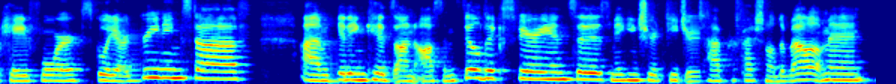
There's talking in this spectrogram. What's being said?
pay for schoolyard greening stuff, um, getting kids on awesome field experiences, making sure teachers have professional development.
